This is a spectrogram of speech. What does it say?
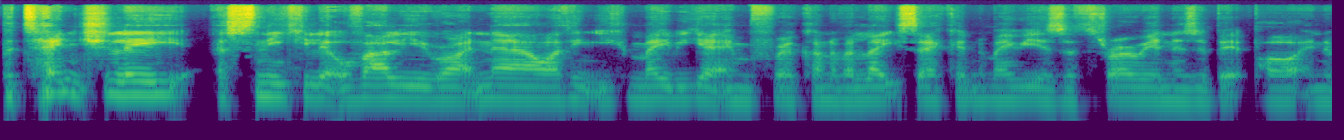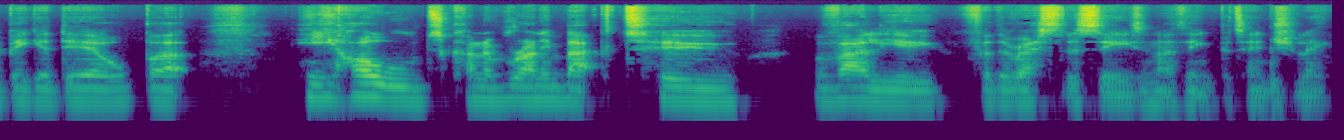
potentially a sneaky little value right now. I think you can maybe get him for a kind of a late second, maybe as a throw in as a bit part in a bigger deal, but he holds kind of running back two value for the rest of the season, I think potentially.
